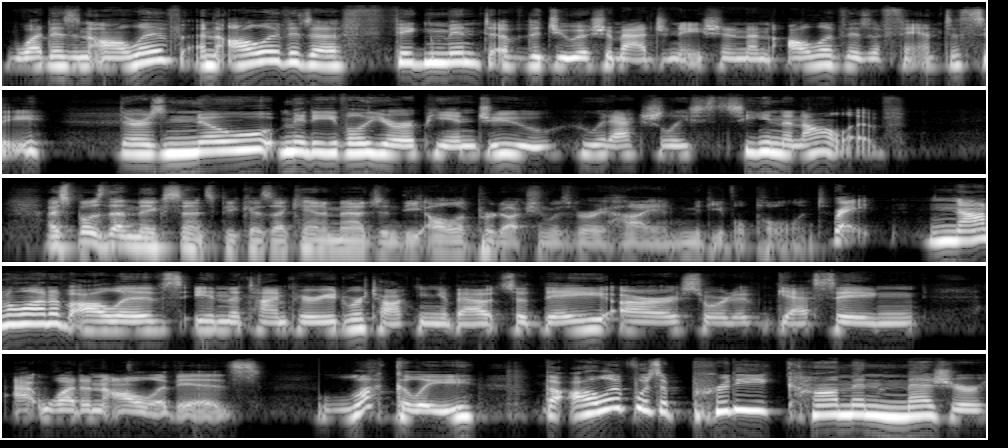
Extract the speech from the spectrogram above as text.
what is an olive? An olive is a figment of the Jewish imagination. An olive is a fantasy. There is no medieval European Jew who had actually seen an olive. I suppose that makes sense because I can't imagine the olive production was very high in medieval Poland. Right. Not a lot of olives in the time period we're talking about, so they are sort of guessing at what an olive is. Luckily, the olive was a pretty common measure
